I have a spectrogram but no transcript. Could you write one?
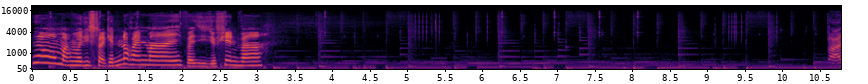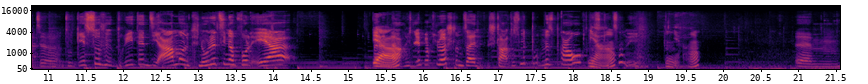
So, machen wir die Strecke noch einmal, weil sie so schön war. Warte, du gehst so hybrid in die Arme und knuddelst ihn, obwohl er seine Ja, Nachricht einfach löscht und seinen Status mit missbraucht? Das Ja. gibt's doch nicht. ja. Ähm.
